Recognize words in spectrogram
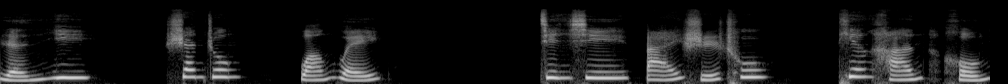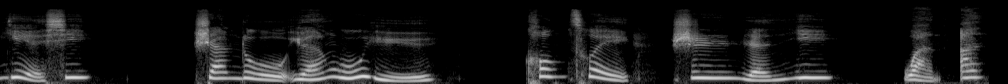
人衣。山中，王维。今夕白石出，天寒红叶稀。山路元无雨，空翠湿人衣。晚安。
